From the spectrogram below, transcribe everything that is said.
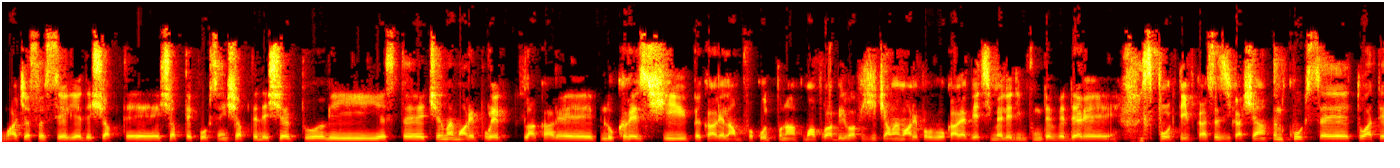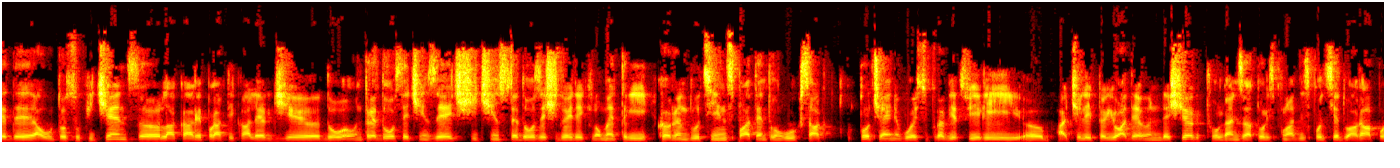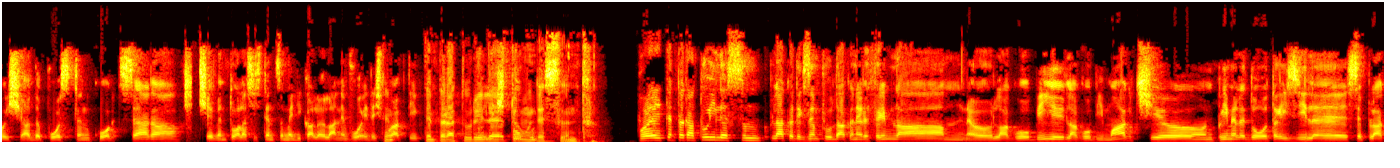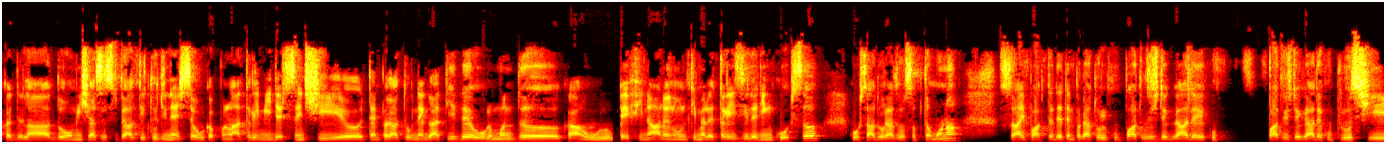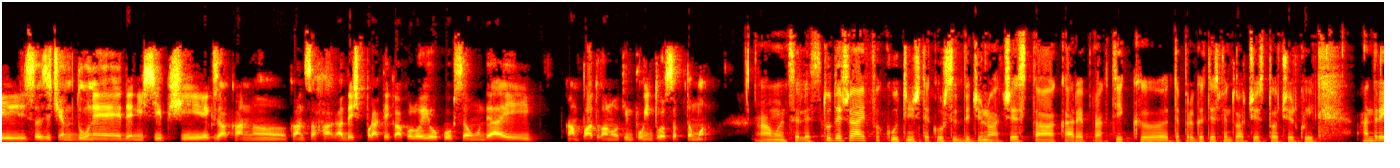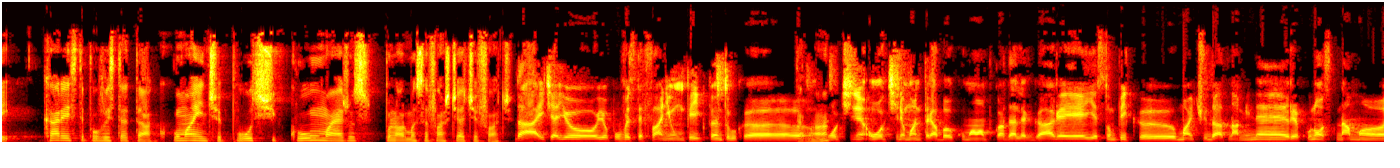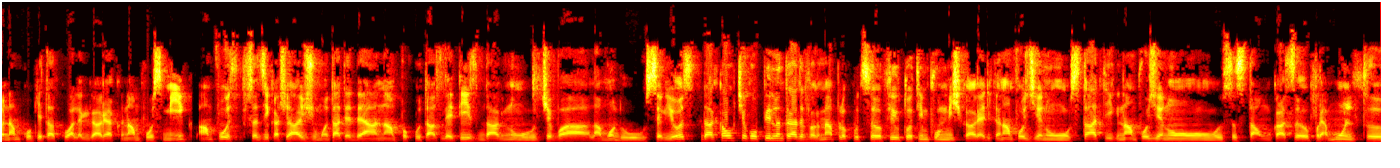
această serie de șapte, șapte curse în șapte deșerturi. Este cel mai mare proiect la care lucrez și pe care l-am făcut până acum. Probabil va fi și cea mai mare provocare a vieții mele din punct de vedere sportiv, ca să zic așa. Sunt curse toate de autosuficiență la care practic alergi două, între 250 și 522 de kilometri, cărându-ți în spate într-un rucsac tot ce ai nevoie supraviețuirii uh, acelei perioade în deșert. Organizatorii spun la dispoziție doar apă și adăpost în cort seara și eventual asistență medicală la nevoie. Deci, Tem- practic, temperaturile pe unde sunt? Păi temperaturile sunt, pleacă, de exemplu, dacă ne referim la, uh, la Gobi, la Gobi Marci, uh, în primele două-trei zile se pleacă de la 2600 altitudine și se urcă până la 3000, deci sunt și uh, temperaturi negative, urmând ca pe final, în ultimele trei zile din cursă, cursa durează o săptămână, să ai parte de temperaturi cu 40 de grade, cu 40 de grade cu plus și, să zicem, dune de nisip și exact ca în, ca în Sahara. Deci, practic, acolo e o cursă unde ai cam patru anotimpuri într-o săptămână. Am înțeles. Tu deja ai făcut niște curse de genul acesta care practic te pregătesc pentru acest tot circuit. Andrei, care este povestea ta? Cum ai început și cum ai ajuns până la urmă să faci ceea ce faci? Da, aici e o, e o poveste funny un pic, pentru că da. oricine, oricine mă întreabă cum am apucat de alergare, este un pic uh, mai ciudat la mine. Recunosc, n-am, uh, n-am cochetat cu alergarea când am fost mic. Am fost, să zic așa, jumătate de an am făcut atletism, dar nu ceva la modul serios. Dar ca orice copil, într-adevăr, mi-a plăcut să fiu tot timpul în mișcare, adică n-am fost genul static, n-am fost genul să stau în casă prea mult, uh,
